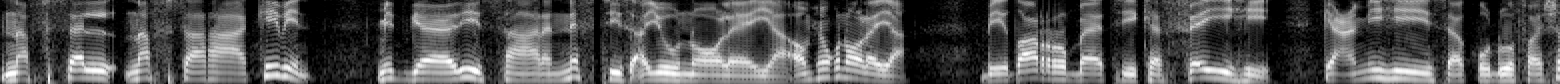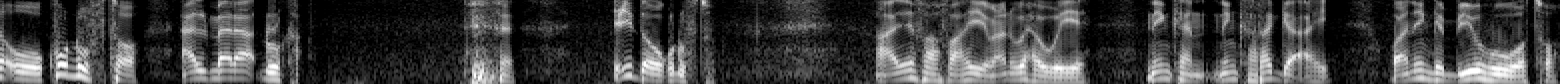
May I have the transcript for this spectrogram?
nafsa raakibin mid gaadiid saaran naftiis ayuu nooleeyaa. Oo muxuu ku nooleeyaa bidarbati kafayhi gacmihiisa ku dhufasho uu ku dhufto almalaa dhulka ciidda uu ku dhufto aadin faahfaahiya macnuu waxa weeye ninkan ninka ragga ahi waa ninka biyuhu wato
